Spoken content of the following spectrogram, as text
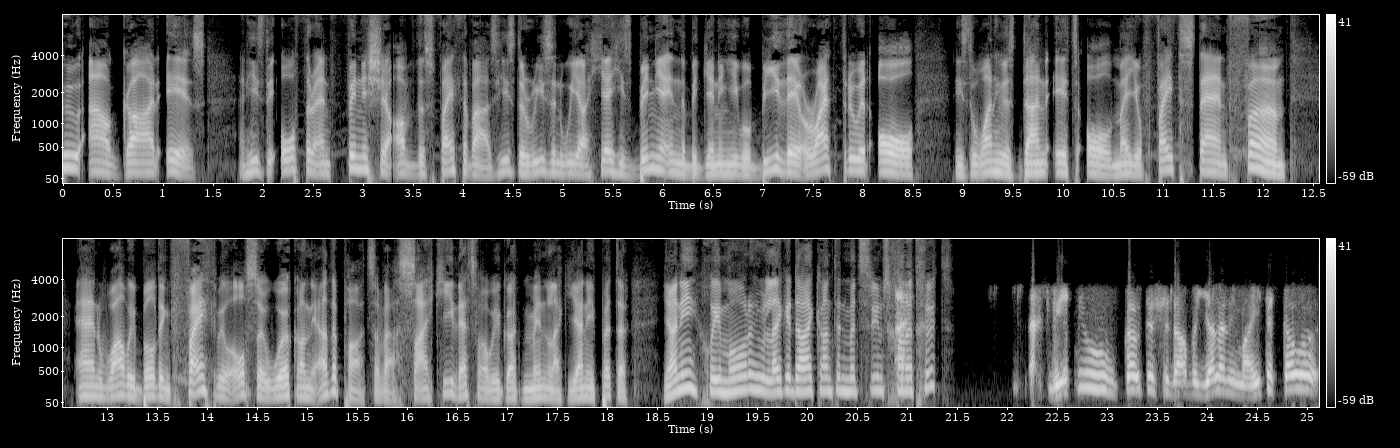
who our God is. And he's the author and finisher of this faith of ours. He's the reason we are here. He's been here in the beginning. He will be there right through it all. He's the one who has done it all. May your faith stand firm. And while we're building faith, we'll also work on the other parts of our psyche. That's why we've got men like Yanni Pitter. Yanni, goeiemôre. Hoe lyk dit daai kant in Midstreams? Gaan dit goed? Ek weet nie hoe koud is dit daar by julle nie, maar hier het 'n koue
